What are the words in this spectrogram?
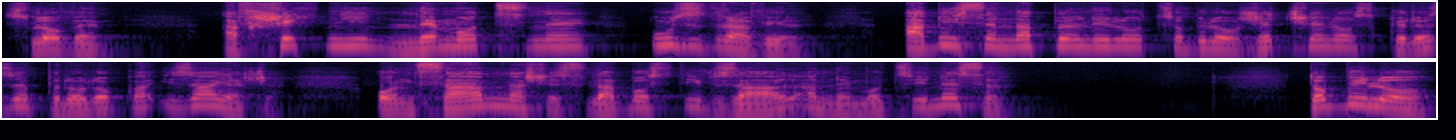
slovem a všechny nemocné uzdravil, aby se naplnilo, co bylo řečeno skrze proroka Izajaše. On sám naše slabosti vzal a nemoci nesl. To bylo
